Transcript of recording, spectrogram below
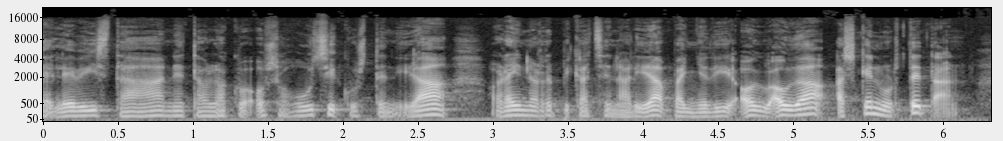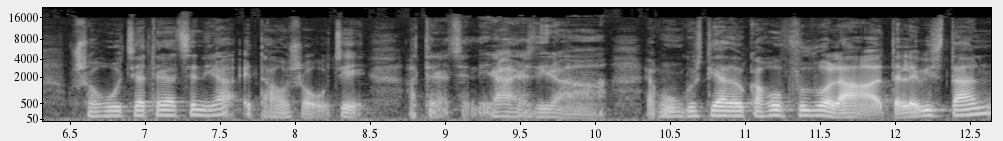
telebistan eta holako oso gutxi ikusten dira, orain errepikatzen ari da, baina di, hau, da azken urtetan, oso gutxi ateratzen dira eta oso gutxi ateratzen dira, ez dira, egun guztia daukagu futbola telebistan,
